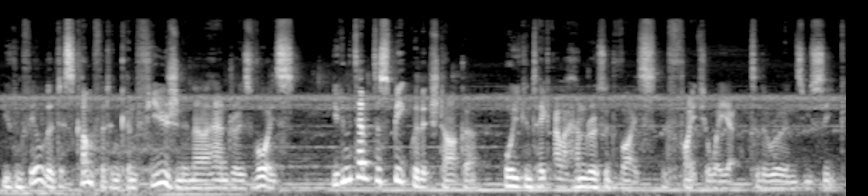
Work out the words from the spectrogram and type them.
You can feel the discomfort and confusion in Alejandro's voice. You can attempt to speak with Ichtaca, or you can take Alejandro's advice and fight your way up to the ruins you seek.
